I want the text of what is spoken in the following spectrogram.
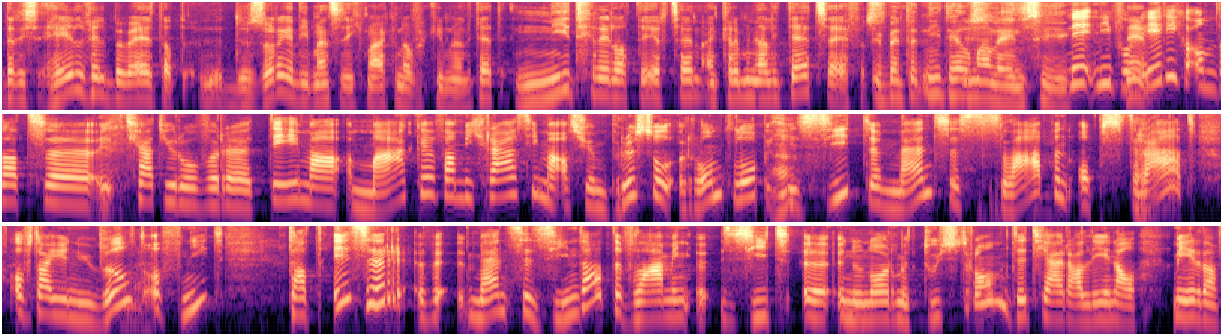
Er is heel veel bewijs dat de zorgen die mensen zich maken over criminaliteit niet gerelateerd zijn aan criminaliteitscijfers. U bent het niet helemaal dus... eens, zie ik. Nee, niet volledig, nee. omdat uh, het gaat hier over het thema maken van migratie. Maar als je in Brussel rondloopt, huh? je ziet de mensen slapen op straat. Of dat je nu wilt of niet. Dat is er. Mensen zien dat. De Vlaming eh, ziet uh, een enorme toestroom. Dit jaar alleen al meer dan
